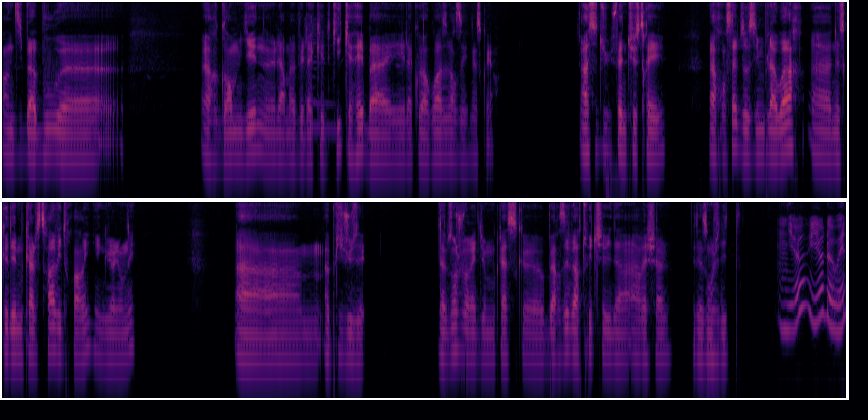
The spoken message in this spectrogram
an dibabou euh, ur gambien, l'er ma velaket Mhm. kik, ahe, ba e lako ur groaz na skouer. Ah, setu, fentus tre. Ar c'honcep zo simpla war, euh, neus ket em kalstra vit c'hoari, e gwirionne. Euh, a pli juze. D'abzon, je voudrais diom klask euh, au berze var Twitch ar, ar vechal. Petezon j'ai dit. Ya, ya, la wen.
